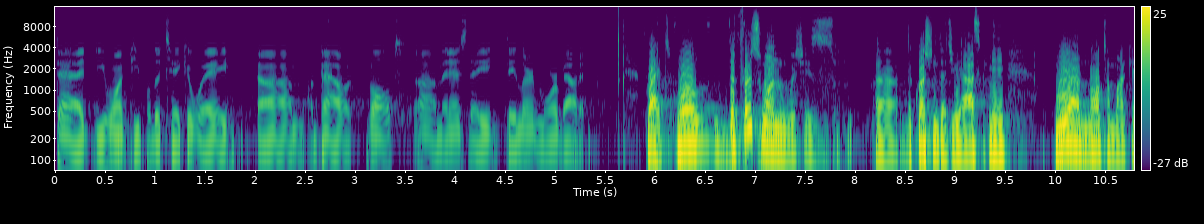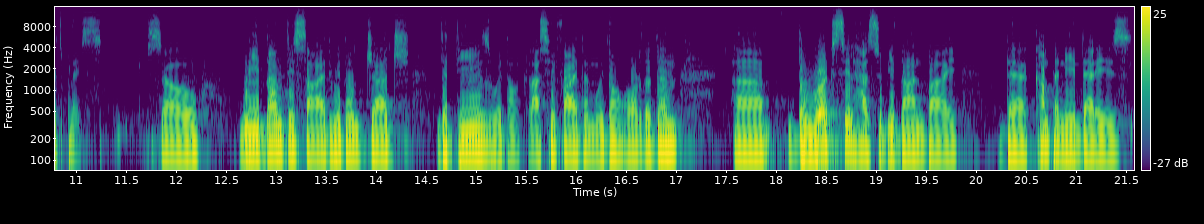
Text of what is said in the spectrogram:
that you want people to take away um, about Valt, um, and as they they learn more about it. Right. Well, the first one, which is uh, the question that you asked me, we are not a marketplace. So we don't decide, we don't judge the deals, we don't classify them, we don't order them. Uh, the work still has to be done by the company that is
